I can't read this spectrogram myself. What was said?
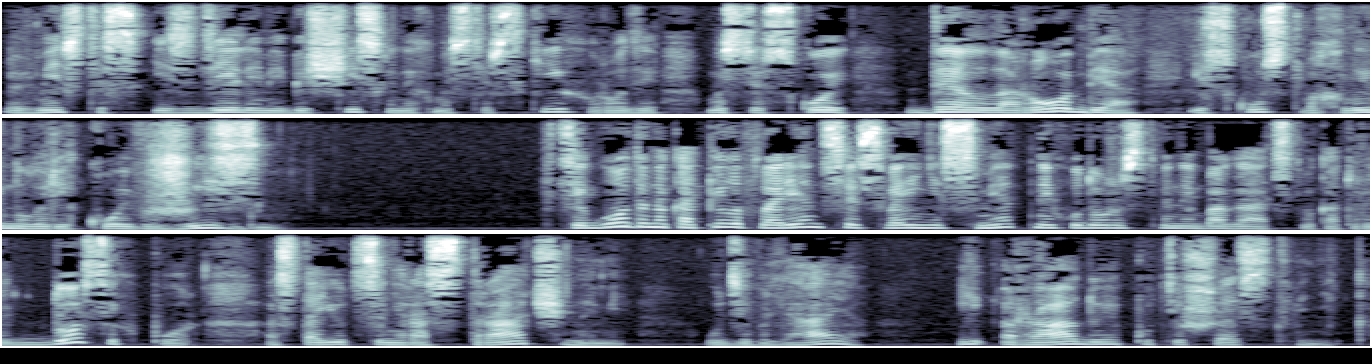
Вместе с изделиями бесчисленных мастерских, вроде мастерской Делла Робиа, искусство хлынуло рекой в жизнь. В те годы накопила Флоренция свои несметные художественные богатства, которые до сих пор остаются нерастраченными, удивляя и радуя путешественника.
